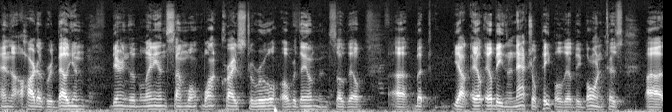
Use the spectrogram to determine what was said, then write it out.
and a heart of rebellion. Yes. during the millennium, some won't want Christ to rule over them, and so they'll. Uh, but yeah, it'll, it'll be the natural people that'll be born because uh,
